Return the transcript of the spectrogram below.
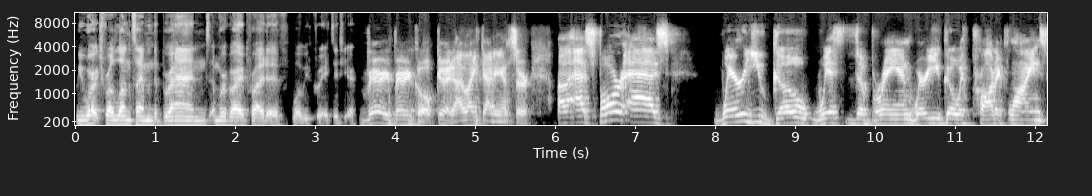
we worked for a long time in the brand and we're very proud of what we've created here. Very, very cool. Good. I like that answer. Uh, as far as where you go with the brand, where you go with product lines,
